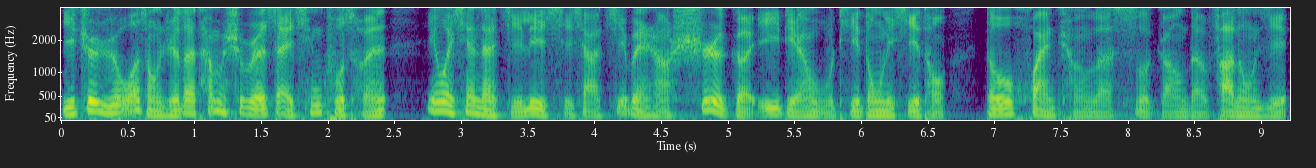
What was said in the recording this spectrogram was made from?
以至于我总觉得他们是不是在清库存？因为现在吉利旗下基本上是个 1.5T 动力系统都换成了四缸的发动机。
